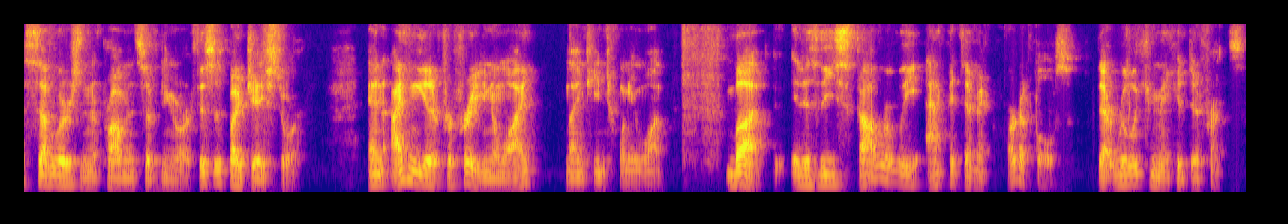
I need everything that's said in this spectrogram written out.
Settlers in the Province of New York. This is by JSTOR. And I can get it for free. You know why? 1921. But it is these scholarly academic articles that really can make a difference.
